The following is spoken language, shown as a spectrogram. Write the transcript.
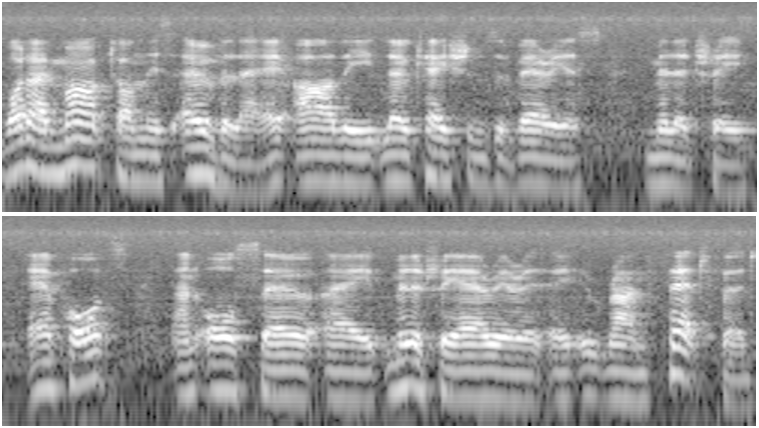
what I've marked on this overlay are the locations of various military airports and also a military area around Thetford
